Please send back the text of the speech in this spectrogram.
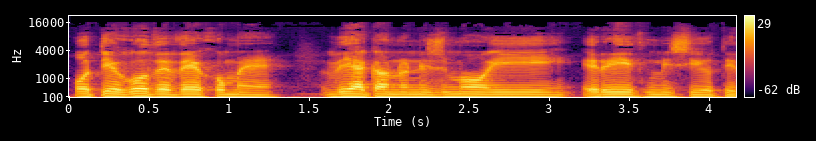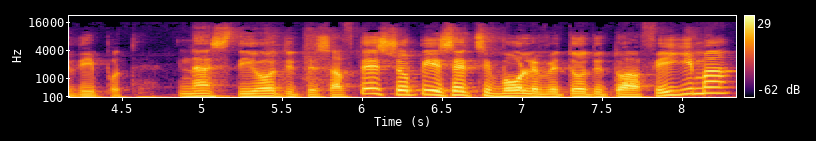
ότι εγώ δεν δέχομαι διακανονισμό ή ρύθμιση ή οτιδήποτε. Είναι αστείωτητες αυτές, τι οποίες έτσι βόλευε τότε το αφήγημα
